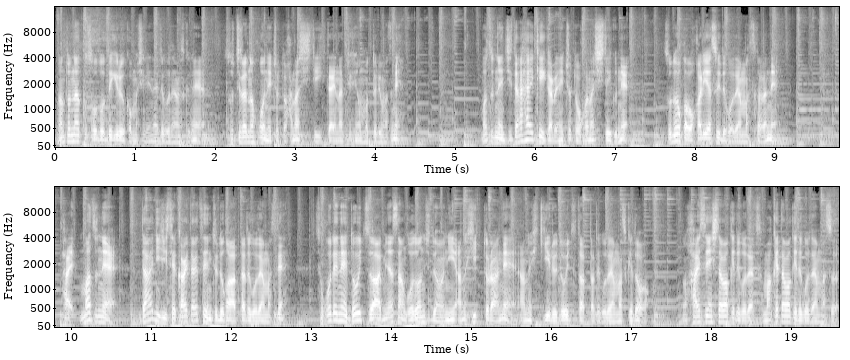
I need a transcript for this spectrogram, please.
なんとなく想像できるかもしれないでございますけどね、そちらの方ね、ちょっと話していきたいなというふうに思っておりますね。まずね、時代背景からね、ちょっとお話ししていくね。その方が分かりやすいでございますからね。はい、まずね、第二次世界大戦というのがあったでございますね。そこでね、ドイツは皆さんご存知のように、あのヒットラーね、あの率いるドイツだったでございますけど、敗戦したわけでございます。負けたわけでございます。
